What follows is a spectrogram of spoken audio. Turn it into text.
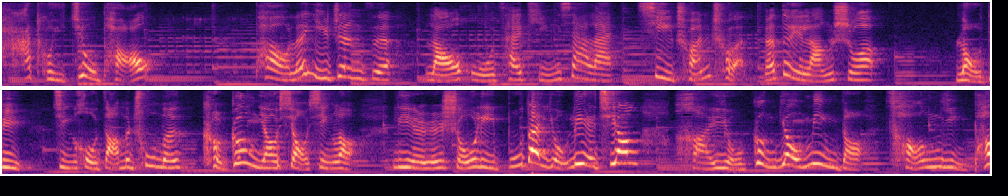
拔腿就跑。跑了一阵子，老虎才停下来，气喘喘地对狼说：“老弟。”今后咱们出门可更要小心了。猎人手里不但有猎枪，还有更要命的苍蝇拍。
